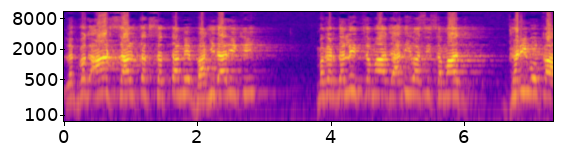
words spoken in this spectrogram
लगभग आठ साल तक सत्ता में भागीदारी की। मगर दलित समाज, आदिवासी समाज गरीबों का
